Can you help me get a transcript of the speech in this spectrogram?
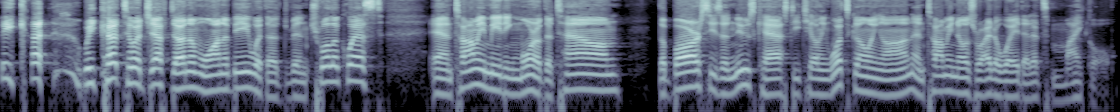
we cut we cut to a Jeff Dunham wannabe with a ventriloquist, and Tommy meeting more of the town. The bar sees a newscast detailing what's going on, and Tommy knows right away that it's Michael.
